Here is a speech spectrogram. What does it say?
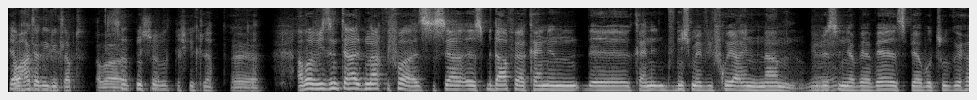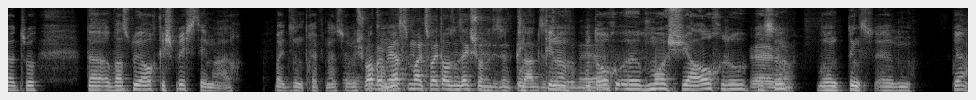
Ja. Aber hat ja nie geklappt. Das Aber hat nicht so wirklich geklappt. ja. Aber wir sind ja halt nach wie vor, es ist ja, es bedarf ja keinen, äh, keinen, nicht mehr wie früher einen Namen. Wir wissen ja, wer wer ist, wer wozu gehört, so. Da warst du ja auch Gesprächsthema auch bei diesen Treffen. Ja ich war beim ersten Mal 2006 schon in diesen Clan-Sitzungen Genau. drin. Und ja. auch äh, Mosch ja auch so. Ja, genau. Und Dings, ähm, ja.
